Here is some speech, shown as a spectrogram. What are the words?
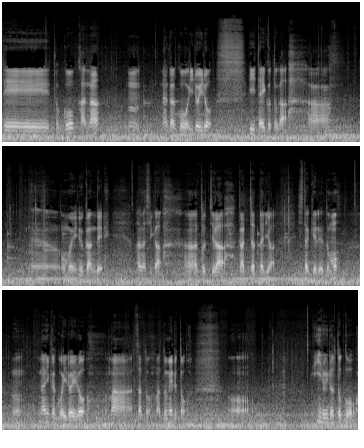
でとこかな？うんなんかこういろいろ言いたいことが思い浮かんで話がどちらかっちゃったりはしたけれども、うん、何かこういろいろまあさとまとめるといろいろとこ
